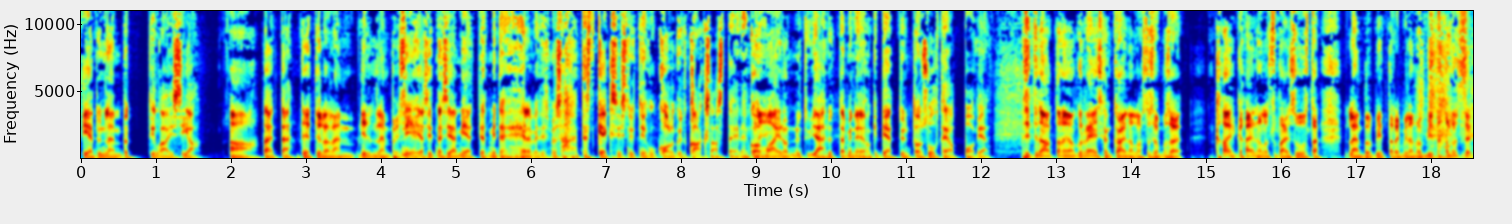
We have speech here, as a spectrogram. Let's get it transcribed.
tietyn lämpötilaisia. Aa, Tai että, tietyllä läm, tietyn lämpöisiä. niin, ja sitten ne siellä miettii, että miten helvetissä me saadaan tästä keksistä nyt niin kuin 32 asteinen. Kun Niin. maidon nyt jäähdyttäminen johonkin tiettyyn nyt on suht helppoa vielä. Sitten ne on ottanut jonkun reiskan kainalosta semmoisen kai kainalosta tai suusta lämpömittarin, millä ne on mitannut sen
